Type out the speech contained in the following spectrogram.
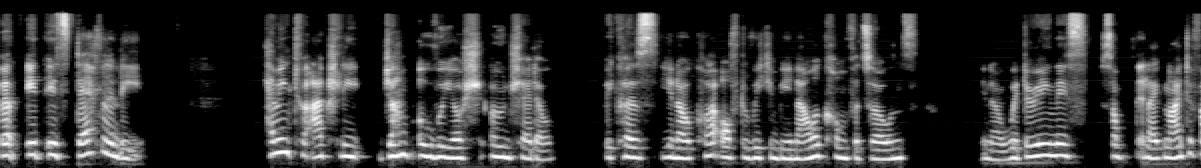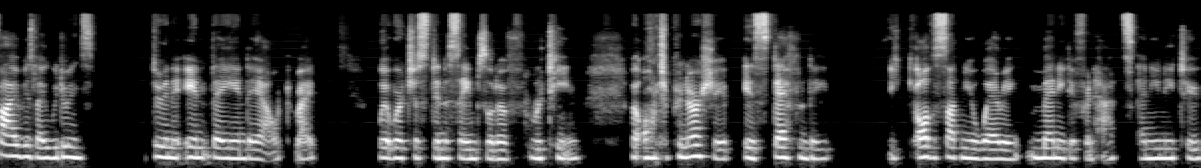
but it is definitely having to actually jump over your sh- own shadow because you know quite often we can be in our comfort zones. You know we're doing this something like nine to five is like we're doing doing it in day in day out right? Where we're just in the same sort of routine. But entrepreneurship is definitely all of a sudden you're wearing many different hats and you need to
